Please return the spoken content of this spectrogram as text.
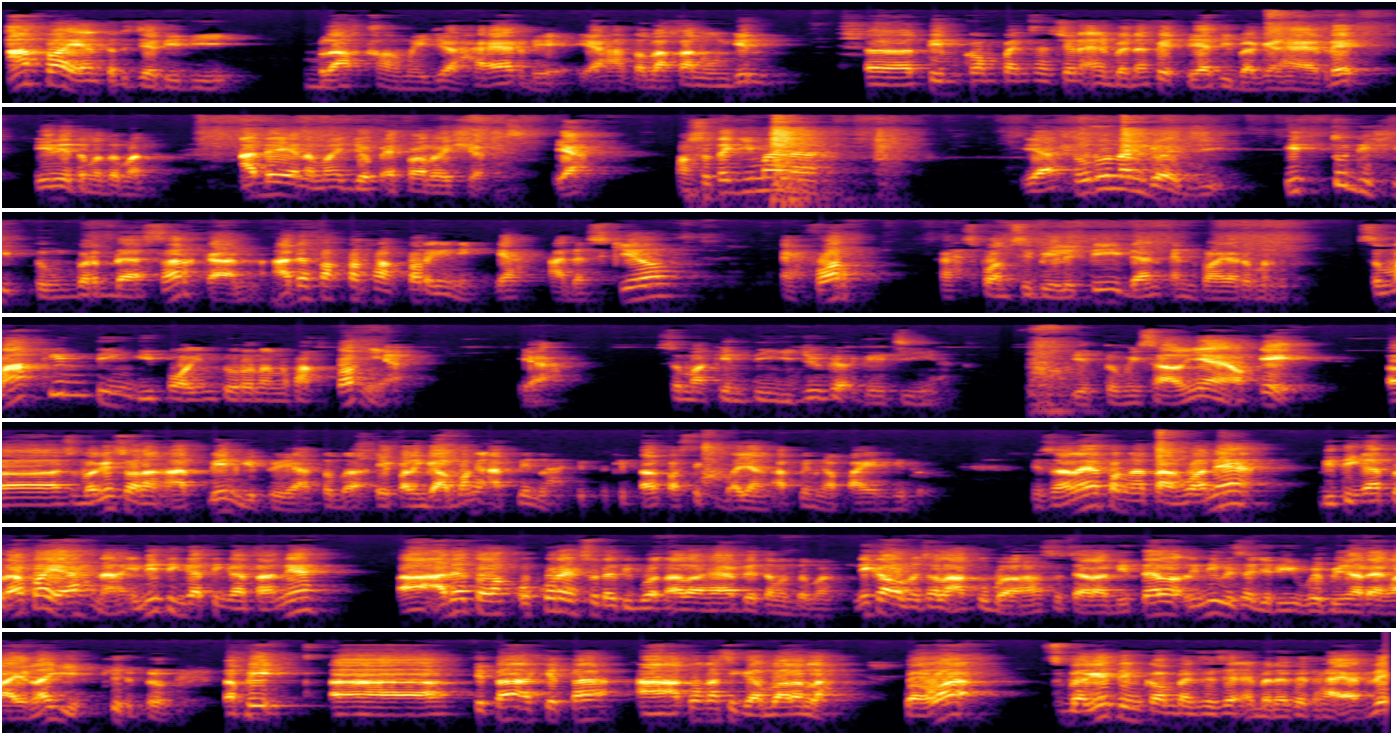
apa yang terjadi di belakang meja HRD ya atau bahkan mungkin uh, tim compensation and benefit ya di bagian HRD ini teman-teman ada yang namanya job evaluation ya. Maksudnya gimana? Ya turunan gaji itu dihitung berdasarkan ada faktor-faktor ini ya. Ada skill effort responsibility dan environment. Semakin tinggi poin turunan faktornya ya semakin tinggi juga gajinya. Gitu misalnya oke okay, uh, eh, sebagai seorang admin gitu ya atau eh, paling gampang admin lah gitu. Kita pasti kebayang admin ngapain gitu. Misalnya pengetahuannya di tingkat berapa ya? Nah, ini tingkat-tingkatannya uh, ada tolak ukur yang sudah dibuat oleh HRD teman-teman. Ini kalau misalnya aku bahas secara detail, ini bisa jadi webinar yang lain lagi gitu. Tapi uh, kita kita uh, aku kasih gambaran lah bahwa sebagai tim compensation and benefit HRD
